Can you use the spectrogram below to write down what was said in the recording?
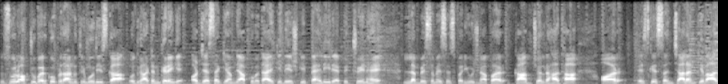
तो 16 अक्टूबर को प्रधानमंत्री मोदी इसका उद्घाटन करेंगे और जैसा कि हमने आपको बताया कि देश की पहली रैपिड ट्रेन है, लंबे समय से इस परियोजना पर काम चल रहा था और इसके संचालन के बाद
